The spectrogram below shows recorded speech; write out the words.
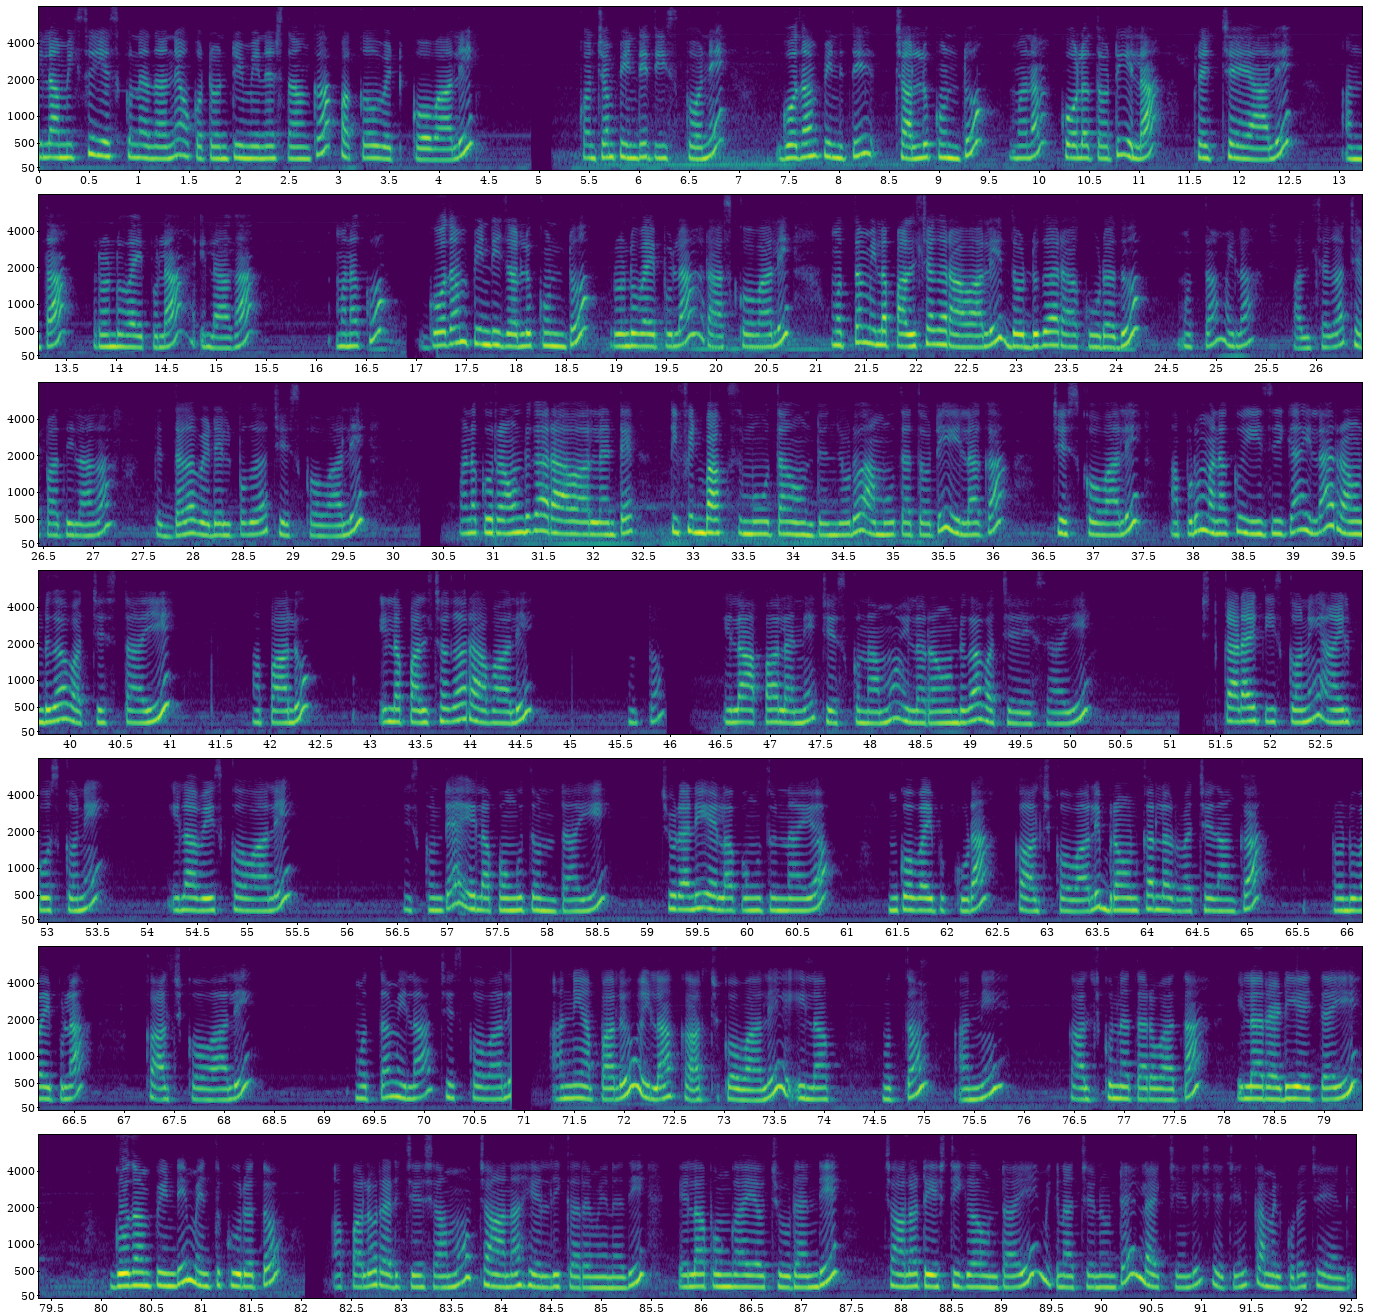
ఇలా మిక్స్ చేసుకున్న దాన్ని ఒక ట్వంటీ మినిట్స్ దాకా పక్కకు పెట్టుకోవాలి. కొంచెం పిండి తీసుకొని గోధుమ పిండి చల్లుకుంటూ మనం కోలతోటి ఇలా ప్రెస్ చేయాలి. అంతా రెండు వైపులా ఇలాగా మనకు గోధుమ పిండి జల్లుకుంటూ రెండు వైపులా రాసుకోవాలి. మొత్తం ఇలా పల్చగా రావాలి. దొడ్డుగా రాకూడదు. మొత్తం ఇలా పల్చగా చపాతీలాగా పెద్దగా వెడల్పుగా చేసుకోవాలి. మనకు రౌండ్గా రావాలంటే టిఫిన్ బాక్స్ మూత ఉంటుంది చూడు ఆ మూతతోటి ఇలాగా చేసుకోవాలి. అప్పుడు మనకు ఈజీగా ఇలా రౌండ్గా వచ్చేస్తాయి. ఆ పాలు ఇలా పల్చగా రావాలి. మొత్తం ఇలా అప్పాలన్నీ చేసుకున్నాము. ఇలా రౌండ్గా వచ్చేసాయి. కడాయి తీసుకొని ఆయిల్ పోసుకొని ఇలా వేసుకోవాలి. తీసుకుంటే ఇలా పొంగుతుంటాయి. చూడండి ఎలా పొంగుతున్నాయో. ఇంకో వైపు కూడా కాల్చుకోవాలి. బ్రౌన్ కలర్ వచ్చేదాకా రెండు వైపులా కాల్చుకోవాలి. మొత్తం ఇలా చేసుకోవాలి. అన్ని అప్పాలు ఇలా కాల్చుకోవాలి. ఇలా మొత్తం అన్నీ కాల్చుకున్న తర్వాత ఇలా రెడీ అవుతాయి గోధుమ పిండి మెంతుకూరతో అప్పాలు రెడీ చేశాము. చాలా హెల్దీకరమైనది. ఎలా పొంగాయో చూడండి. చాలా టేస్టీగా ఉంటాయి. మీకు నచ్చని ఉంటే లైక్ చేయండి షేర్ చేయండి కామెంట్ కూడా చేయండి.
